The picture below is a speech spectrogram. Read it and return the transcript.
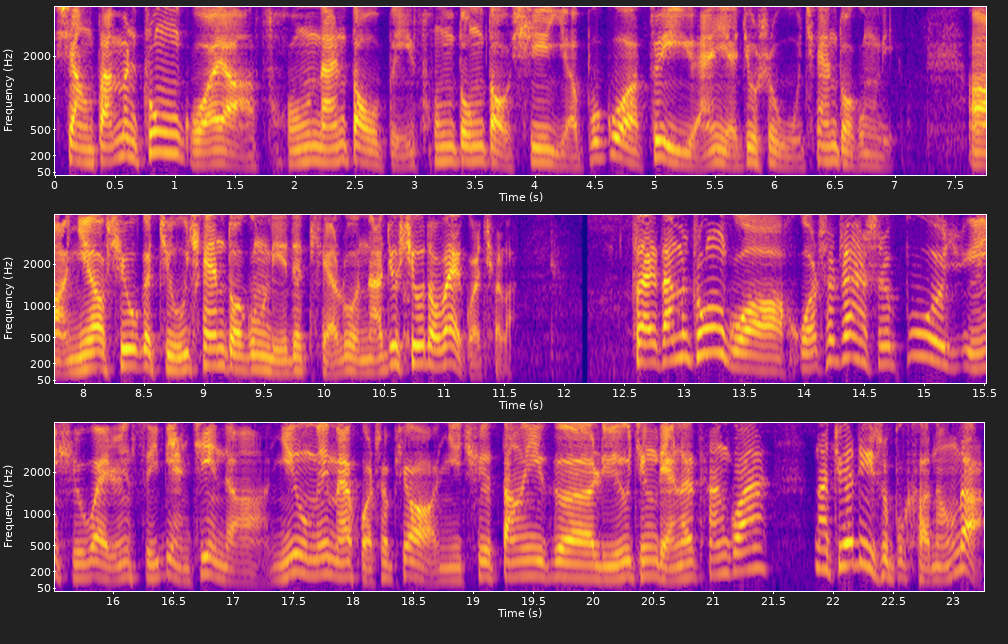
像咱们中国呀，从南到北，从东到西，也不过最远也就是五千多公里，啊，你要修个九千多公里的铁路，那就修到外国去了。在咱们中国，火车站是不允许外人随便进的啊！你又没买火车票，你去当一个旅游景点来参观，那绝对是不可能的。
